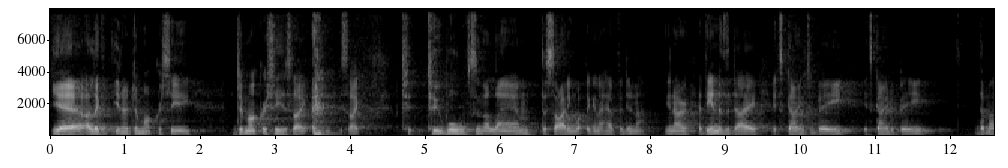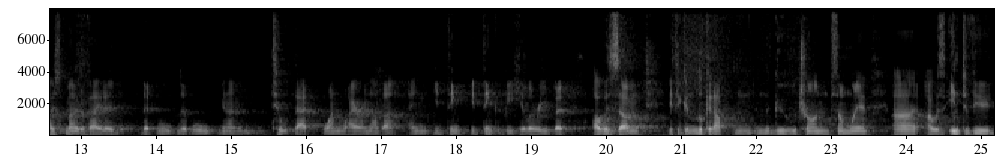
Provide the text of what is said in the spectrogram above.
Yeah, I look, at, you know, democracy democracy is like it's like t- two wolves and a lamb deciding what they're going to have for dinner. You know, at the end of the day, it's going to be it's going to be the most motivated that will that will you know tilt that one way or another. And you'd think you'd think it'd be Hillary, but I was um, if you can look it up in, in the Googletron somewhere. Uh, I was interviewed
